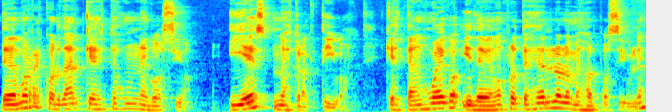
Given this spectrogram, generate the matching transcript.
Debemos recordar que esto es un negocio y es nuestro activo, que está en juego y debemos protegerlo lo mejor posible.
